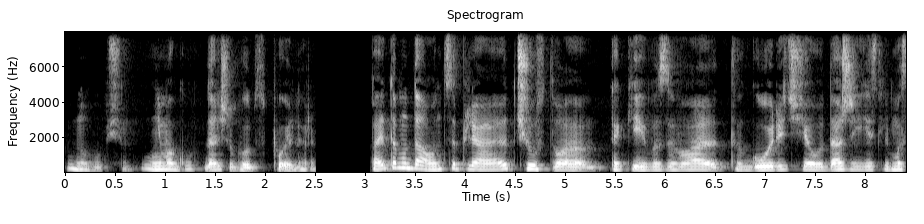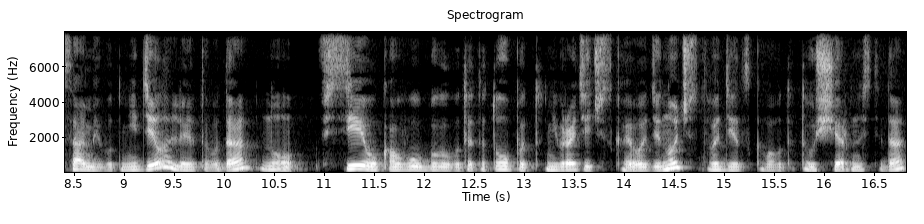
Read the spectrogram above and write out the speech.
ну, в общем, не могу, дальше будут спойлеры. Поэтому, да, он цепляет, чувства такие вызывают горечь, даже если мы сами вот не делали этого, да, но все, у кого был вот этот опыт невротического одиночества детского, вот этой ущербности, да,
